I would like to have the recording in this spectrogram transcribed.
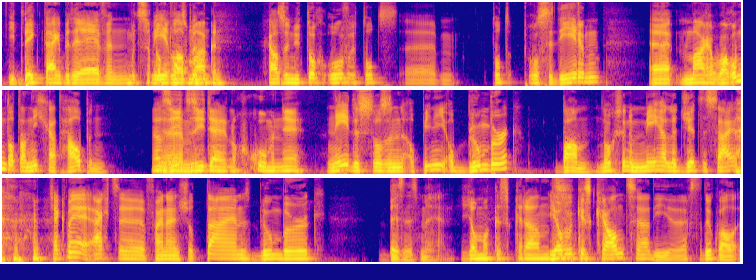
die big tech bedrijven, moet ze maken. Gaan ze nu toch over tot, ehm, tot procederen. Eh, maar waarom dat dan niet gaat helpen? Zie je Ehm, zie je het eigenlijk nog goed komen, nee. Nee, dus was een opinie op Bloomberg. bam, nog zo'n mega legitte site. Check mij echt eh, Financial Times, Bloomberg, Businessman. Jommekeskrant. Jommekeskrant, die, daar staat ook wel...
